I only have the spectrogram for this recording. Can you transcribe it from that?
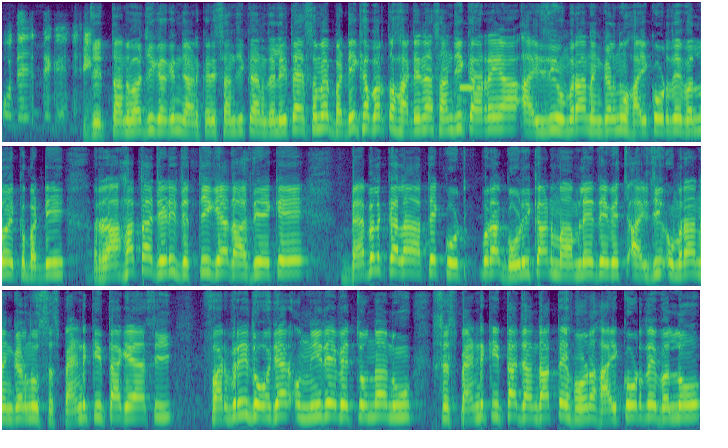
ਉਹ ਦੇ ਦਿੱਤੇ ਗਏ ਨੇ। ਜੀ ਧੰਨਵਾਦ ਜੀ ਗਗਨ ਜਾਣਕਾਰੀ ਸਾਂਝੀ ਕਰਨ ਦੇ ਲਈ। ਤਾਂ ਇਸ ਸਮੇਂ ਵੱਡੀ ਖਬਰ ਤੁਹਾਡੇ ਨਾਲ ਸਾਂਝੀ ਕਰ ਰਹੇ ਹਾਂ। ਆਈਜੀ ਉਮਰਾ ਨੰਗਲ ਨੂੰ ਹਾਈ ਕੋਰਟ ਦੇ ਵੱਲੋਂ ਇੱਕ ਵੱਡੀ ਰਾਹਤ ਆ ਜਿਹੜੀ ਦਿੱਤੀ ਗਿਆ। ਦੱਸ ਦਈਏ ਕਿ ਬੈਬਲ ਕਲਾਂ ਅਤੇ ਕੋਟਕਪੁਰਾ ਗੋਲੀकांड ਮਾਮਲੇ ਦੇ ਵਿੱਚ ਆਈਜੀ ਉਮਰਾ ਨੰਗਲ ਨੂੰ ਸਸਪੈਂਡ ਕੀਤਾ ਗਿਆ ਸੀ। ਫਰਵਰੀ 2019 ਦੇ ਵਿੱਚ ਉਹਨਾਂ ਨੂੰ ਸਸਪੈਂਡ ਕੀਤਾ ਜਾਂਦਾ ਤੇ ਹੁਣ ਹਾਈ ਕੋਰਟ ਦੇ ਵੱਲੋਂ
